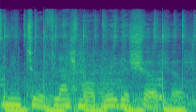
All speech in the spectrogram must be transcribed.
Listening to Flashmob Radio Show.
